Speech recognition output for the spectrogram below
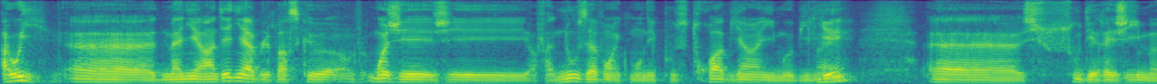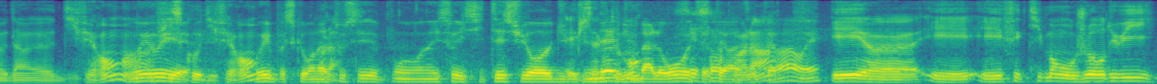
Ah oui, euh, de manière indéniable, parce que moi, j'ai, enfin, nous avons avec mon épouse trois biens immobiliers. Euh, sous des régimes différents, hein, fiscaux différents. Oui, parce qu'on a tous, on est sollicité sur du Pinel, du Malraux, etc. et, et, effectivement, aujourd'hui,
